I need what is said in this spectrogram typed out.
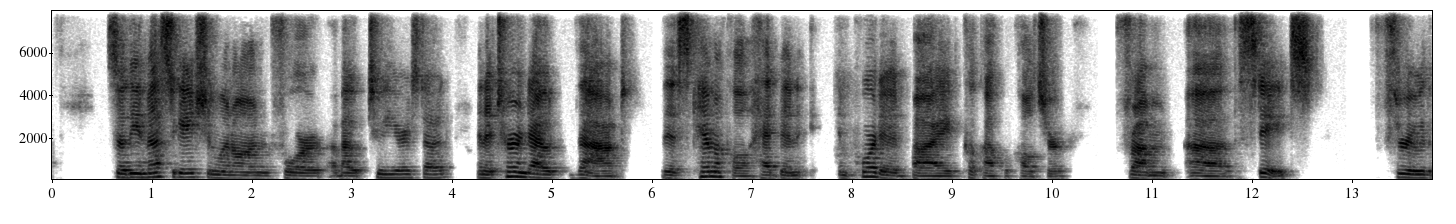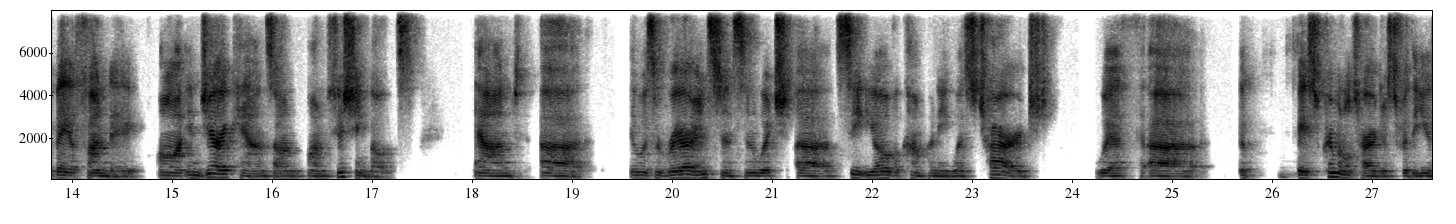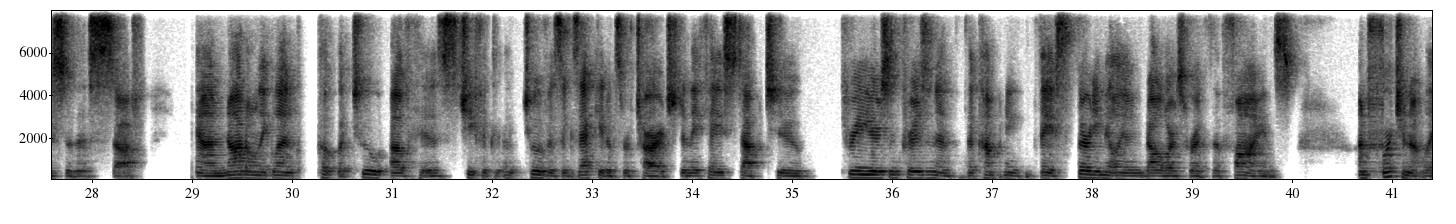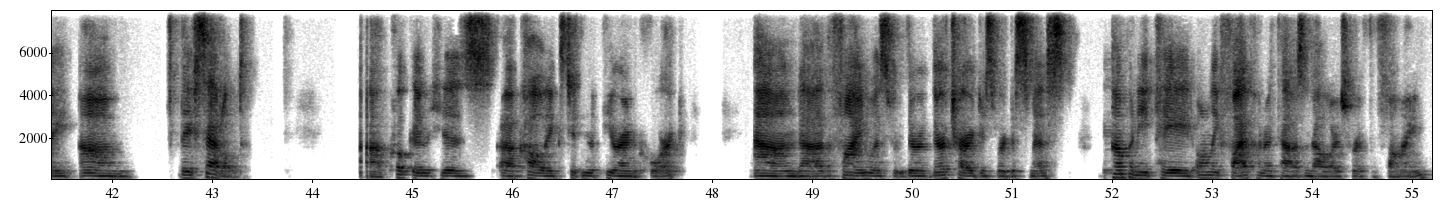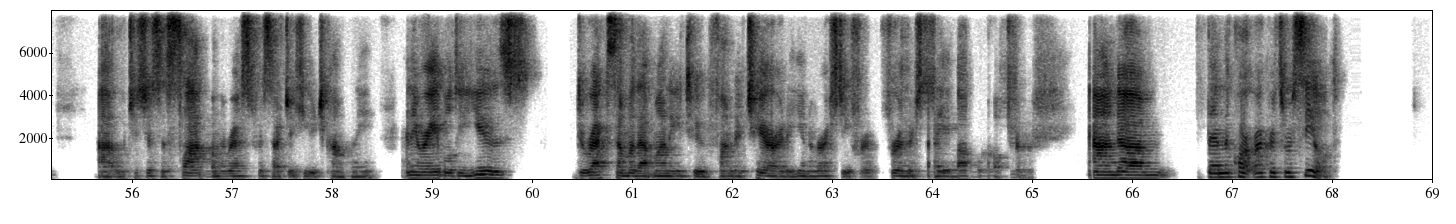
So the investigation went on for about two years, Doug, and it turned out that this chemical had been imported by Cooke Aquaculture from uh, the States through the Bay of Fundy on, in jerry cans on, on fishing boats. And uh, it was a rare instance in which a CEO of a company was charged with uh, faced criminal charges for the use of this stuff. And not only Glenn Cooke, but two of his chief, two of his executives were charged, and they faced up to three years in prison, and the company faced thirty million dollars worth of fines. Unfortunately, um, they settled. Uh, Cooke and his uh, colleagues didn't appear in court, and uh, the fine was their, their charges were dismissed. The company paid only $500,000 worth of fine, uh, which is just a slap on the wrist for such a huge company. And they were able to use, direct some of that money to fund a chair at a university for further study of aquaculture. And um, then the court records were sealed.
